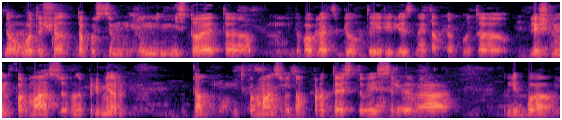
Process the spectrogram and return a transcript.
Ну, вот еще, допустим, ну, не стоит э, добавлять в билды релизные там какую-то лишнюю информацию. Ну, например, там информацию там про тестовые сервера, либо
